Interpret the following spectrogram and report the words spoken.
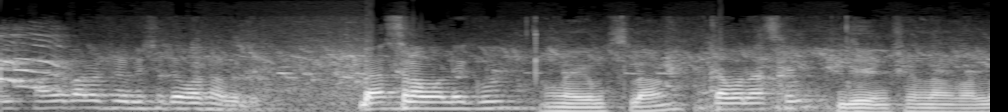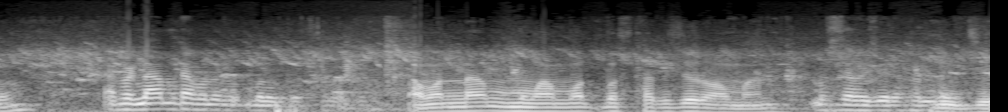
এই ফার্মি মানুষের বিষয়ে কথা বলি। আসসালামু আলাইকুম। ওয়ালাইকুম সালাম কেমন আছেন? জি ইনশাল্লাহ ভালো। আপনার নামটা মনে মনে করছেন আমার নাম মোহাম্মদ মোস্তাফিজুর রহমান। মুস্তাফিজুর রহমান। জি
